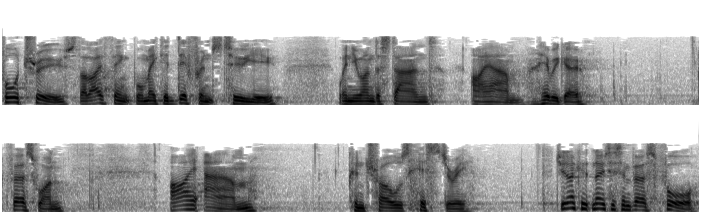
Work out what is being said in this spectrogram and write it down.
Four truths that I think will make a difference to you when you understand I am. Here we go. First one I am controls history. Do you notice in verse 4?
